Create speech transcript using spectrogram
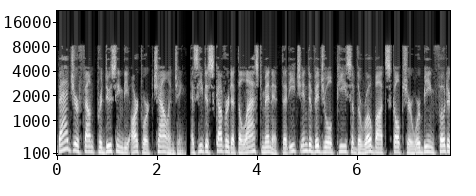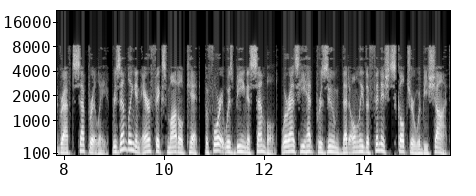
Badger found producing the artwork challenging, as he discovered at the last minute that each individual piece of the robot sculpture were being photographed separately, resembling an Airfix model kit, before it was being assembled, whereas he had presumed that only the finished sculpture would be shot.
